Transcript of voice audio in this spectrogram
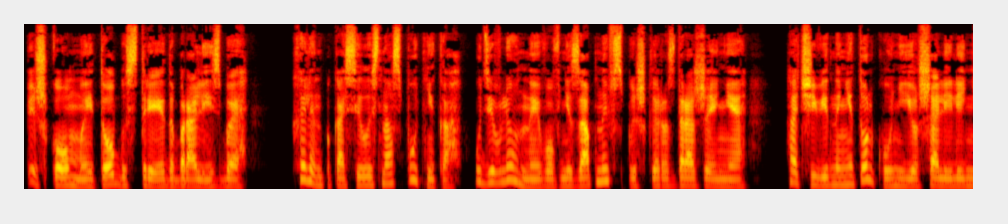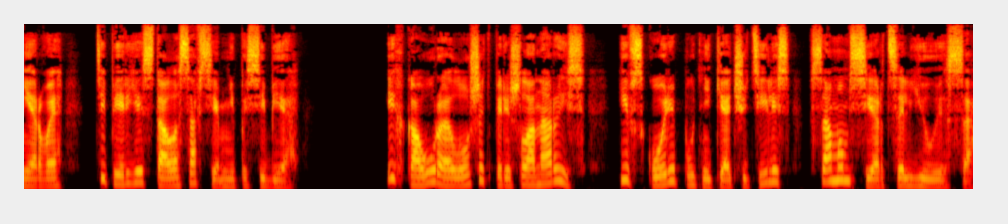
«Пешком мы и то быстрее добрались бы». Хелен покосилась на спутника, удивленная его внезапной вспышкой раздражения. Очевидно, не только у нее шалили нервы, теперь ей стало совсем не по себе. Их каурая лошадь перешла на рысь, и вскоре путники очутились в самом сердце Льюиса.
